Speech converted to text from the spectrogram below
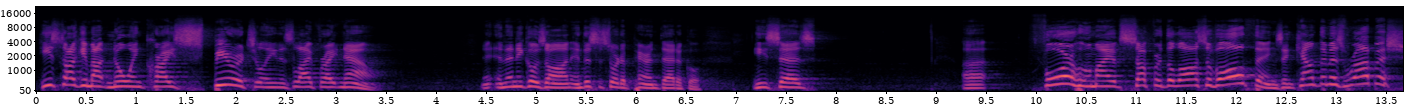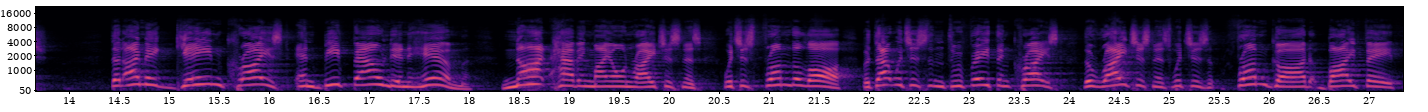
He's talking about knowing Christ spiritually in his life right now. And then he goes on, and this is sort of parenthetical. He says, uh, for whom I have suffered the loss of all things and count them as rubbish, that I may gain Christ and be found in him, not having my own righteousness, which is from the law, but that which is through faith in Christ, the righteousness which is from God by faith.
